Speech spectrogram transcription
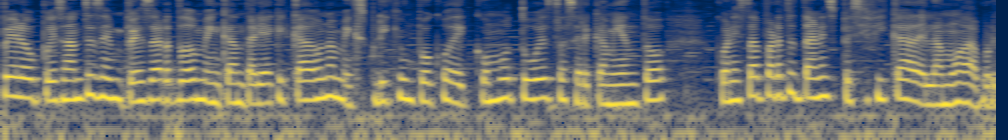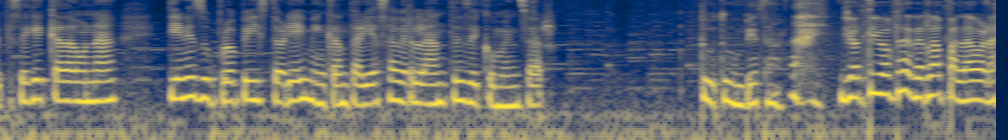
pero pues antes de empezar todo me encantaría que cada uno me explique un poco de cómo tuvo este acercamiento con esta parte tan específica de la moda, porque sé que cada una tiene su propia historia y me encantaría saberla antes de comenzar. Tú, tú empieza. Ay, yo te iba a ceder la palabra.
